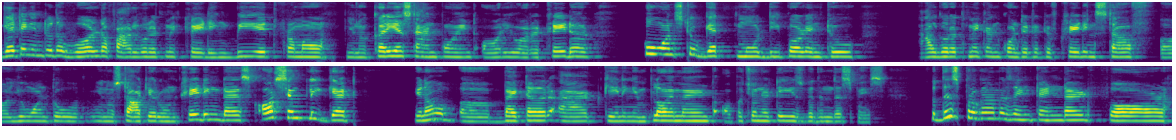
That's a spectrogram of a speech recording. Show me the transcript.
getting into the world of algorithmic trading be it from a you know career standpoint or you are a trader who wants to get more deeper into algorithmic and quantitative trading stuff uh, you want to you know start your own trading desk or simply get you know uh, better at gaining employment opportunities within this space. So this program is intended for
